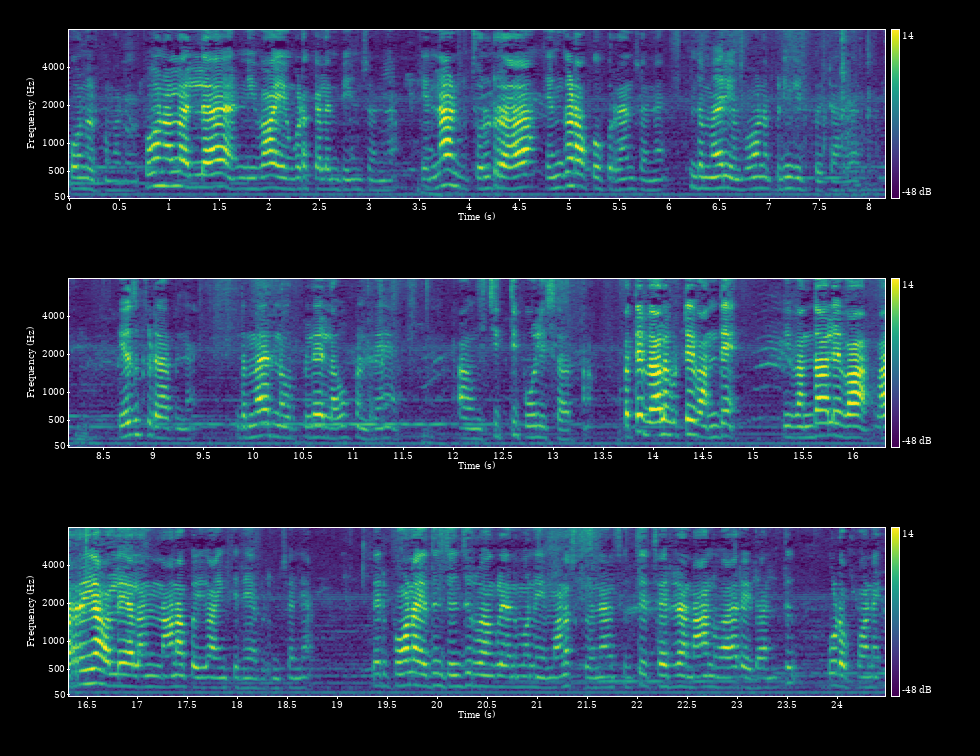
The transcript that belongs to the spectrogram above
ஃபோன் எடுக்க மாட்டேன்? போனெல்லாம் இல்ல நீ வா என் கூட கிளம்பின்னு சொன்னேன். என்ன சொல்றா? எங்கடா கூப்பிடுறேன்னு சொன்னேன். இந்த மாதிரி என் ஃபோனை பிடுங்கிட்டு போயிட்டாங்க. எதுக்குடா அப்படின்னேன் இந்த மாதிரி நான் ஒரு பிள்ளைய லவ் பண்றேன். அவங்க சித்தி போலீஸா இருக்கான். அப்பத்தே வேலை விட்டே வந்தேன். நீ வந்தாலே வா. வர்றையா வரலையாலான்னு நானா போய் வாங்கிக்கிறேன் அப்படின்னு சொன்னேன். சரி போனா எதுவும் செஞ்சுருவாங்களோ என்னமோ என் மனசுக்குள்ள நினைச்சுக்கிட்டு சரிடா நானும் வாரேடான்ட்டு கூட போனேன்.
